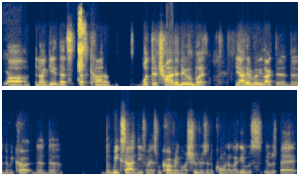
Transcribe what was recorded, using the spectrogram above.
Yeah. Um, and I get that's that's kind of what they're trying to do, but yeah, I didn't really like the the the reco- the the the weak side defense recovering on shooters in the corner. Like it was it was bad.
